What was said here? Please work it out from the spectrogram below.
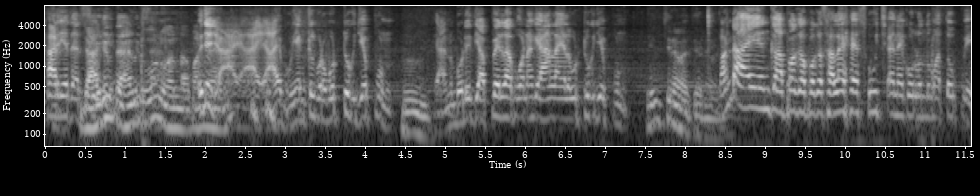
ಕಾರ್ಯದರ್ಶಿ ಎಂಕಲ್ ಬರ ಒಟ್ಟುಕು ಚೆಪ್ಪುನು ಯಾನು ಬೊಡಿದಿ ಅಪ್ಪೆಲ್ಲ ಪೋನಾಗ ಯಾನ್ಲ ಎಲ್ಲ ಒಟ್ಟುಕು ಚೆಪ್ಪುನು ಪಂಡ ಆಯಂಕ ಸಲಹೆ ಸೂಚನೆ ಕೊರೊಂದು ಮತ್ತೊಪ್ಪಿ.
